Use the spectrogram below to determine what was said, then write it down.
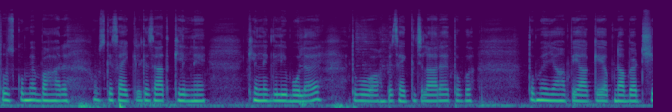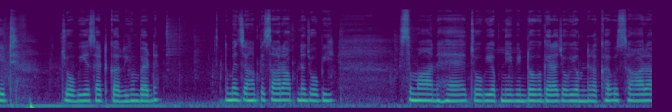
तो उसको मैं बाहर, उसके साइकिल के साथ खेलने खेलने के लिए बोला है तो वो वहाँ पे साइकिल चला रहा है तो वह तो मैं यहाँ पे आके अपना बेड शीट जो भी है सेट कर रही हूँ बेड तो मैं जहाँ पे सारा अपना जो भी सामान है, जो भी अपनी विंडो वगैरह जो भी हमने रखा है, वो सारा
